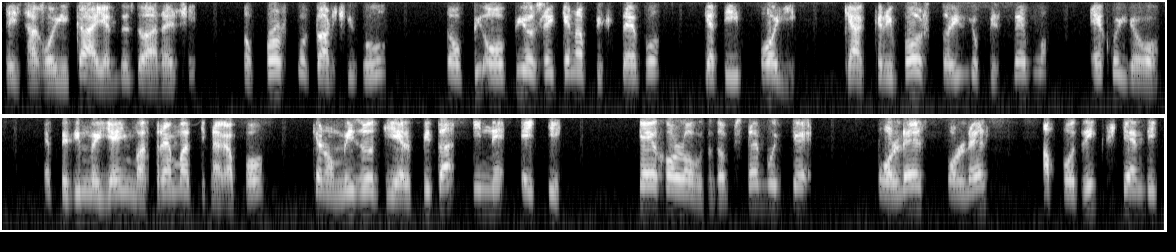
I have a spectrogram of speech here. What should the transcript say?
και εισαγωγικά γιατί δεν το αρέσει το πρόσωπο του αρχηγού ο οποίος έχει και να πιστεύω για την πόλη και ακριβώς το ίδιο πιστεύω έχω και εγώ. Επειδή με γέννημα θρέμα την αγαπώ και νομίζω ότι η ελπίδα είναι εκεί. Και έχω λόγο να το πιστεύω και πολλές πολλές αποδείξεις και ενδείξεις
